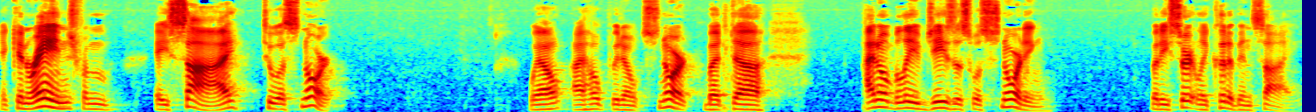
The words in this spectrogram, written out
It can range from a sigh to a snort. Well, I hope we don't snort, but uh, I don't believe Jesus was snorting, but he certainly could have been sighing.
